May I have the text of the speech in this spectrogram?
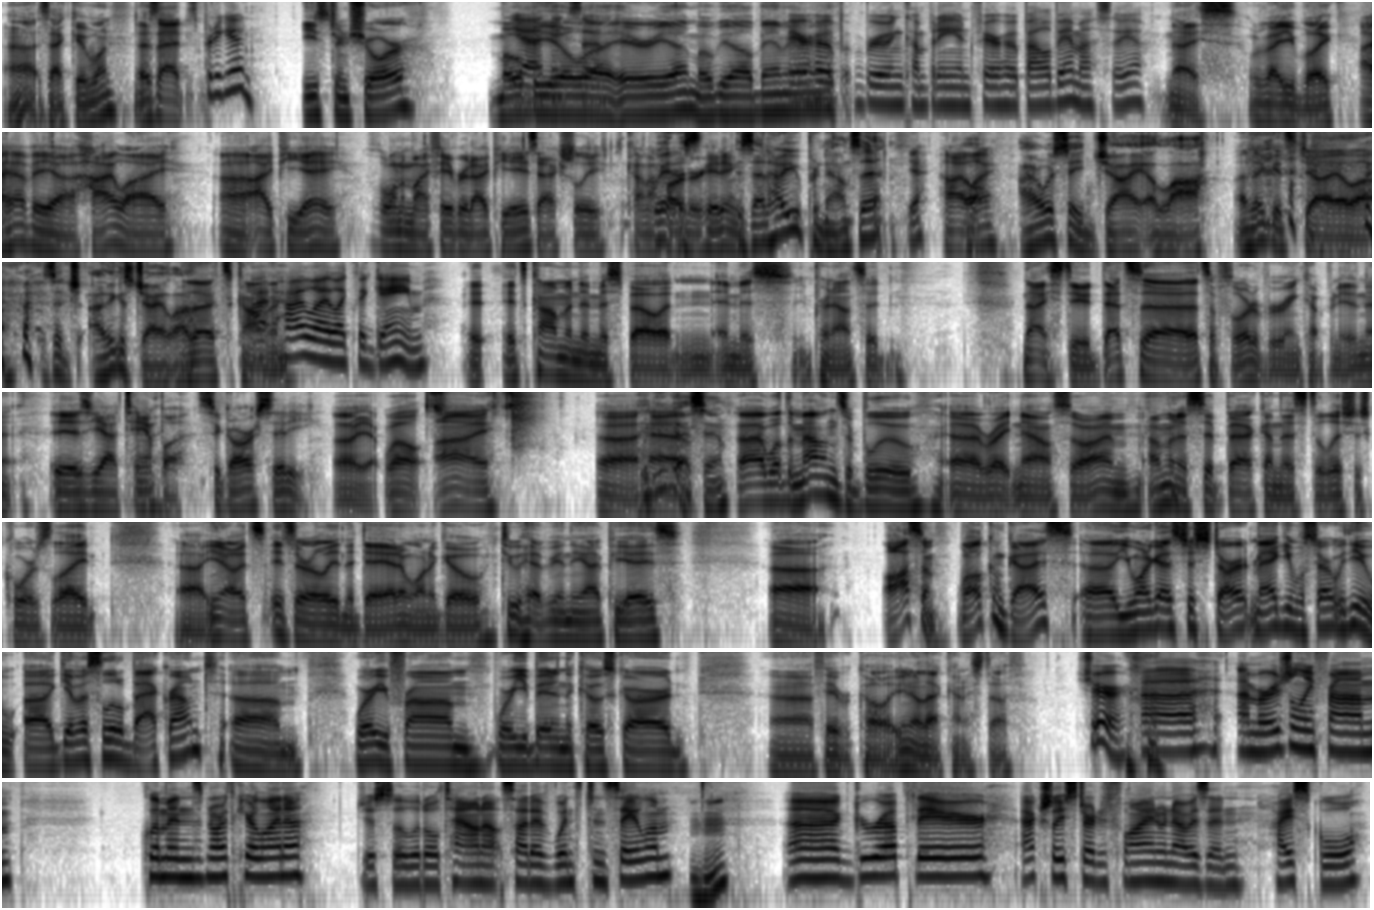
Uh, is that a good one? Is that It's pretty good. Eastern Shore, Mobile Yeah, so. uh, area, Mobile, Alabama? area? Fairhope Brewing Company in Fairhope, Alabama. So yeah, Nice. What about you, Blake? I have a uh, Jai Alai uh, IPA. It's one of my favorite IPAs, actually. Kind of Wait, harder is, hitting. Is that how you pronounce it? yeah, Highlight. I always say Jai Allah. I think it's Jayala. Is it? I think it's Jai Allah. That's I common. Jai Alai like the game. It, it's common to misspell it and, and mispronounce it. Nice, dude. That's uh that's a Florida brewing company, isn't it? It is, yeah, Tampa, Cigar City. Oh yeah. Well, I uh, do you have. got, Sam? Uh, well, the mountains are blue uh, right now, so I'm I'm gonna sit back on this delicious Coors Light. Uh, you know, it's it's early in the day. I don't want to go too heavy in the IPAs. Uh, awesome. Welcome, guys. Uh, you want to guys just start? Maggie, we'll start with you. Uh, give us a little background. Um, where are you from? Where you been in the Coast Guard? Uh, favorite color? You know that kind of stuff. Sure. Uh, I'm originally from Clemmons, North Carolina, just a little town outside of Winston Salem. Uh, grew up there. Actually, started flying when I was in high school.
